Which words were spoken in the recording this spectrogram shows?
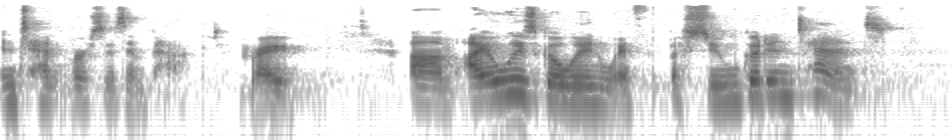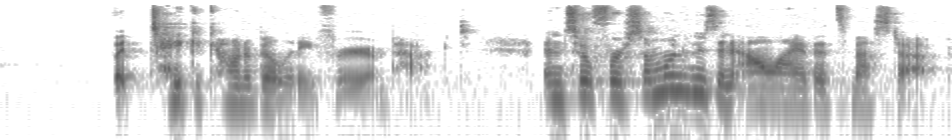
intent versus impact, right? Um, I always go in with assume good intent, but take accountability for your impact. And so for someone who's an ally that's messed up,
